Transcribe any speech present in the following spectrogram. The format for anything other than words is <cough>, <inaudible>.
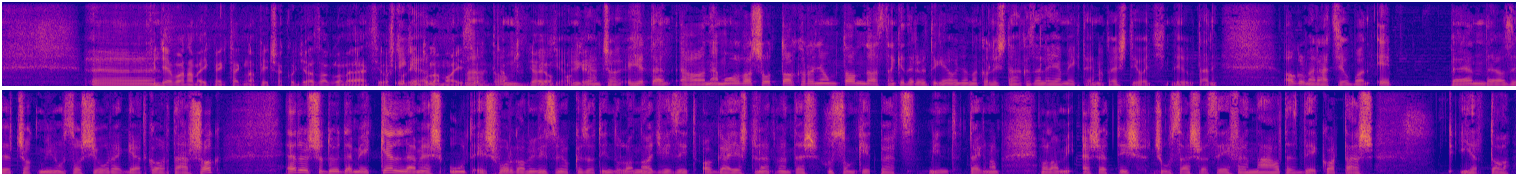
Uh, Ugye van, amelyik még tegnapi, csak ugye az agglomerációstól indul a mai látom, szerintem. Ja, jó, igen, okay. igen, csak hirtelen, ha nem olvasottakra nyomtam, de aztán kiderült, igen, hogy annak a listának az eleje még tegnap esti, vagy délutáni. Agglomerációban éppen, de azért csak mínuszos jó reggelt kartársak. Erősödő, de még kellemes út és forgalmi viszonyok között indul a nagy vizit, aggály és tünetmentes 22 perc, mint tegnap. Valami esett is, csúszás veszély fennállhat, ez D-kartás írta.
